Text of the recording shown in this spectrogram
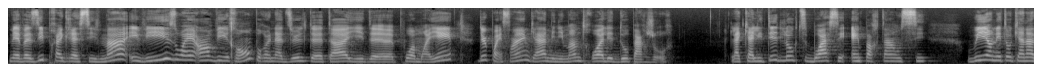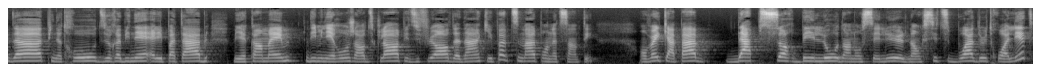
Mais vas-y progressivement et vise ouais, environ pour un adulte de taille et de poids moyen 2,5 à minimum 3 litres d'eau par jour. La qualité de l'eau que tu bois, c'est important aussi. Oui, on est au Canada, puis notre eau du robinet, elle est potable, mais il y a quand même des minéraux, genre du chlore puis du fluor dedans, qui n'est pas optimal pour notre santé. On veut être capable d'absorber l'eau dans nos cellules. Donc, si tu bois 2-3 litres,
